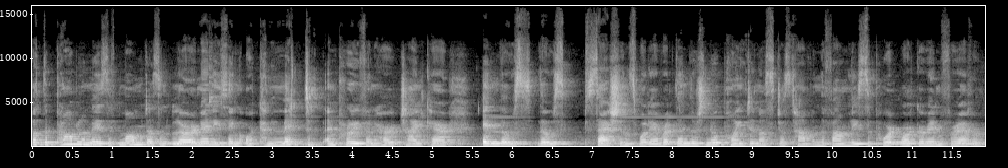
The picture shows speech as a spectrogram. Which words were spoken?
But the problem is, if mom doesn't learn anything or commit to improving her childcare in those those sessions, whatever, then there's no point in us just having the family support worker in forever.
